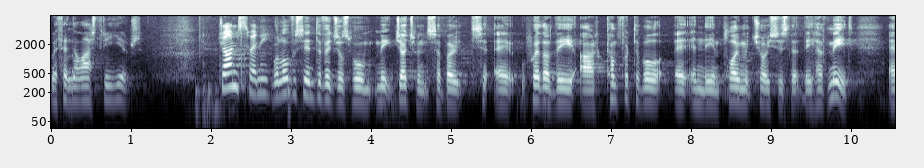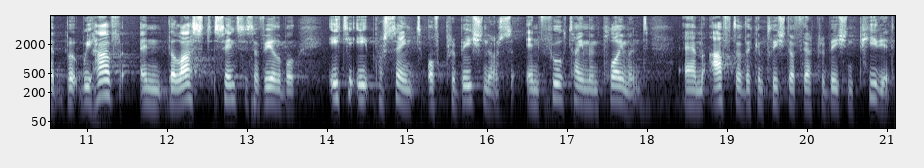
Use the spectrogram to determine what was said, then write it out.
within the last three years? John Swinney. Well, obviously individuals will make judgments about uh, whether they are comfortable uh, in the employment choices that they have made. Uh, but we have, in the last census available, 88% of probationers in full-time employment um, after the completion of their probation period,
